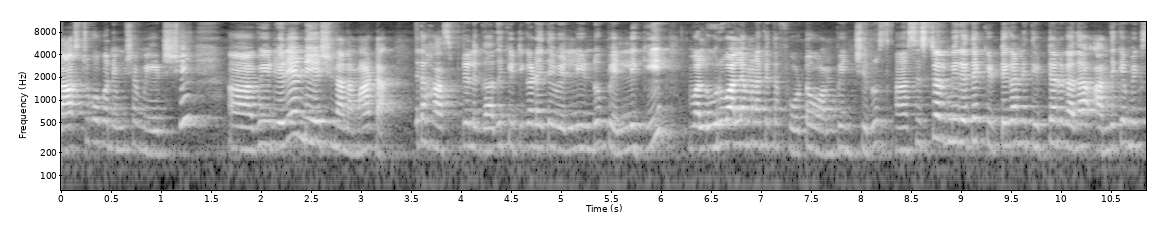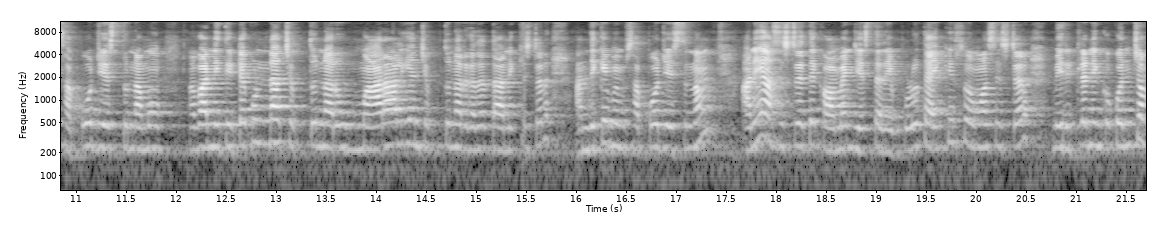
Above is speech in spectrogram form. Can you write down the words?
లాస్ట్కు ఒక నిమిషం ఏడ్చి ఆ, వీడియోని ఎండ్ చేసిండు అనమాట అయితే హాస్పిటల్ కాదు కిట్టిగాడు అయితే వెళ్ళిండు పెళ్ళికి. వాళ్ళ ఊరు వాళ్ళే మనకైతే ఫోటో పంపించిర్రు. సిస్టర్ మీరైతే కిట్టిగాని తిట్టారు కదా అందుకే మీకు సపోర్ట్ చేస్తున్నాము. వాడిని తిట్టకుండా చెప్తున్నారు మారాలి అని చెప్తున్నారు కదా దానికి సిస్టర్ అందుకే మేము సపోర్ట్ చేస్తున్నాం అని ఆ సిస్టర్ అయితే కామెంట్ చేస్తారు ఎప్పుడు. Thank you so much sister మీరు ఇట్లా ఇంకా కొంచెం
